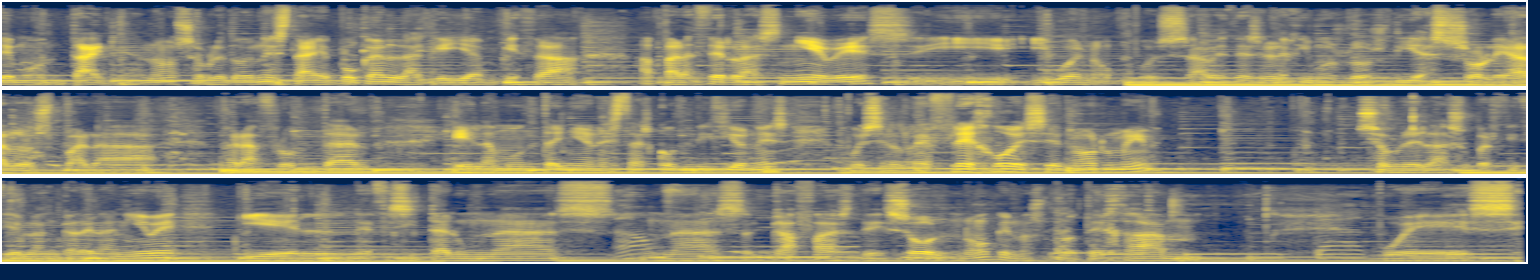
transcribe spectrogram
de montaña, ¿no? sobre todo en esta época en la que ya empieza a aparecer las nieves y, bueno, pues a veces elegimos los días soleados para, para afrontar eh, la montaña en estas condiciones, pues el reflejo es enorme sobre la superficie blanca de la nieve y el necesitar unas, unas gafas de sol ¿no? que nos protejan pues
